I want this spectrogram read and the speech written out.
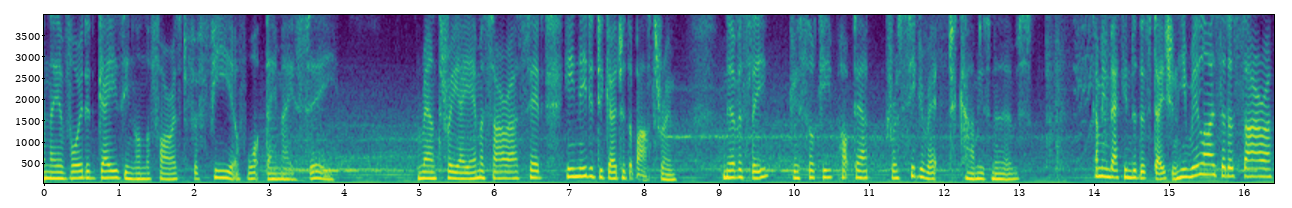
and they avoided gazing on the forest for fear of what they may see. Around 3 am, Asara said he needed to go to the bathroom. Nervously, Kyosuke popped out for a cigarette to calm his nerves. Coming back into the station, he realised that Asara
